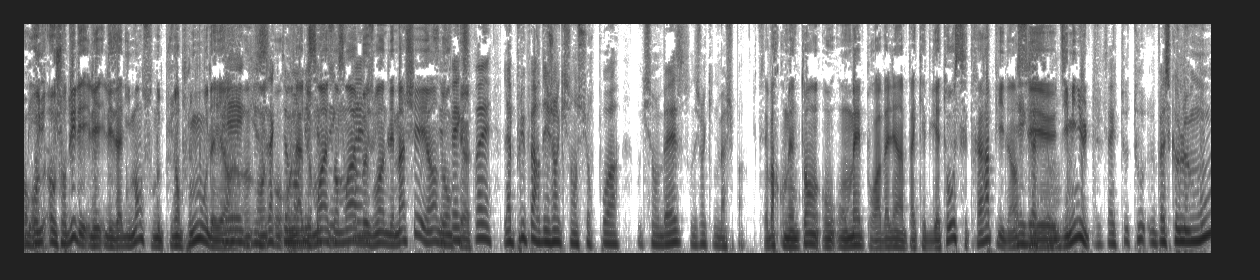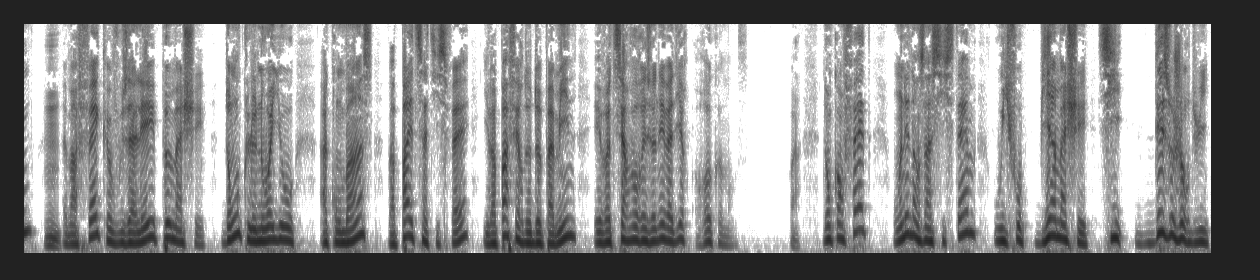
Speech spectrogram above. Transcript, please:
Mais- Aujourd'hui, les, les, les aliments sont de plus en plus mous d'ailleurs. On- on- a de moins en moins besoin de les mâcher. Hein, donc, fait euh, exprès. La plupart des gens qui sont en surpoids ou qui sont obèses sont des gens qui ne mâchent pas. faut savoir combien de temps on, on met pour avaler un paquet de gâteaux, c'est très rapide. Hein, c'est Exactement. 10 minutes. Exact, tout- tout- parce que le mou Hmm. eh ben, fait que vous allez peu mâcher. Donc le noyau à combins va pas être satisfait, il va pas faire de dopamine et votre cerveau raisonné va dire recommence. Voilà. Donc en fait, on est dans un système où il faut bien mâcher. Si dès aujourd'hui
